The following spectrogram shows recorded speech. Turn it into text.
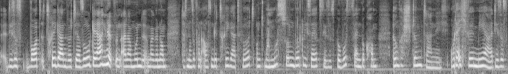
äh, dieses Wort triggern wird ja so gern jetzt in aller Munde immer genommen, dass man so von außen getriggert wird und man muss schon wirklich selbst dieses Bewusstsein bekommen, irgendwas stimmt da nicht oder ich will mehr, dieses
